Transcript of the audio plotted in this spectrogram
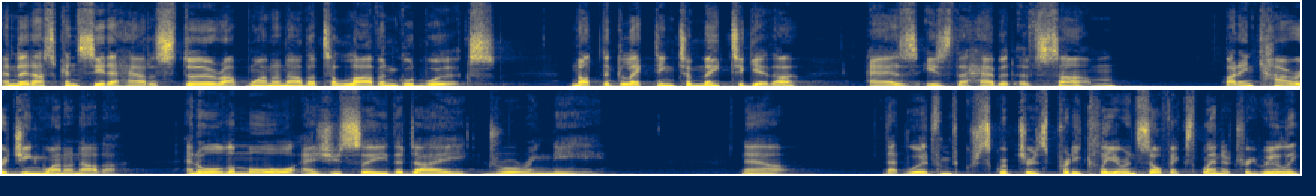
and let us consider how to stir up one another to love and good works, not neglecting to meet together, as is the habit of some, but encouraging one another, and all the more as you see the day drawing near. Now, that word from Scripture is pretty clear and self explanatory, really,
